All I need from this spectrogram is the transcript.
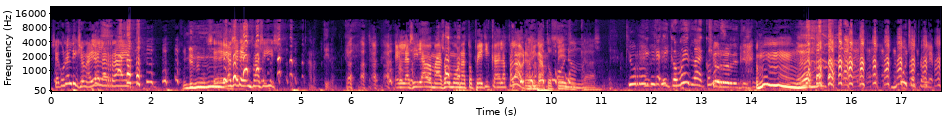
según el diccionario de la RAE, se debe hacer énfasis en la sílaba más homonatopéyica de la palabra. digamos. Ortopédica. ¿Y y cómo es la.? Cómo es? Mm. Muchos problemas.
